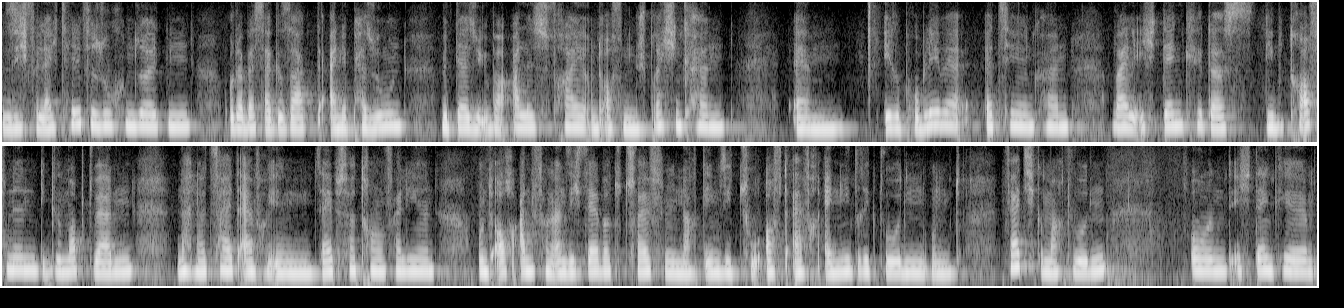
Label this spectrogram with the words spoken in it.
sich vielleicht Hilfe suchen sollten oder besser gesagt eine Person, mit der sie über alles frei und offen sprechen können. Ähm, ihre Probleme erzählen können, weil ich denke, dass die Betroffenen, die gemobbt werden, nach einer Zeit einfach ihren Selbstvertrauen verlieren und auch anfangen an sich selber zu zweifeln, nachdem sie zu oft einfach erniedrigt wurden und fertig gemacht wurden. Und ich denke,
